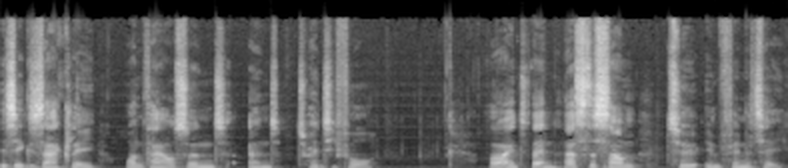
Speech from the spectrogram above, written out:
is exactly 1024 alright then that's the sum to infinity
